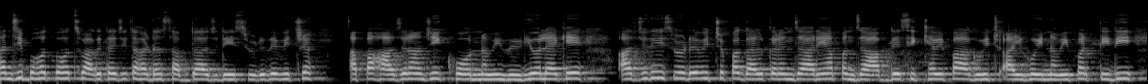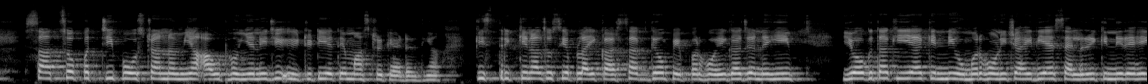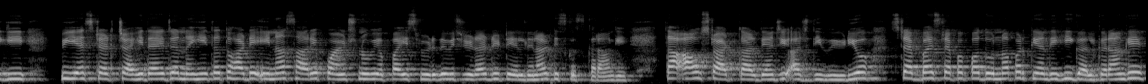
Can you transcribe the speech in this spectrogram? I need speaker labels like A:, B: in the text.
A: ਹਾਂਜੀ, ਬਹੁਤ ਬਹੁਤ ਸਵਾਗਤ ਹੈ ਜੀ ਤੁਹਾਡਾ ਸਭ ਦਾ ਅੱਜ ਦੀ ਇਸ ਵੀਡੀਓ ਦੇ ਵਿੱਚ। ਆਪਾਂ ਹਾਜ਼ਰ ਹਾਂ ਜੀ ਇੱਕ ਹੋਰ ਨਵੀਂ ਵੀਡੀਓ ਲੈ ਕੇ। ਅੱਜ ਦੀ ਇਸ ਵੀਡੀਓ ਵਿੱਚ ਆਪਾਂ ਗੱਲ ਕਰਨ ਜਾ ਰਹੇ ਹਾਂ ਪੰਜਾਬ ਦੇ ਸਿੱਖਿਆ ਵਿਭਾਗ ਵਿੱਚ ਆਈ ਹੋਈ ਨਵੀਂ ਭਰਤੀ ਦੀ। 725 ਪੋਸਟਾਂ ਨਵੀਆਂ ਆਊਟ ਹੋਈਆਂ ਨੇ ਜੀ ਈਟੀਟੀ ਅਤੇ ਮਾਸਟਰ ਕੈਡਰ ਦੀਆਂ। ਕਿਸ ਤਰੀਕੇ ਨਾਲ ਤੁਸੀਂ ਅਪਲਾਈ ਕਰ ਸਕਦੇ ਹੋ? ਪੇਪਰ ਹੋਏਗਾ ਜਾਂ ਨਹੀਂ? ਯੋਗਤਾ ਕੀ ਹੈ? ਕਿੰਨੀ ਉਮਰ ਹੋਣੀ ਚਾਹੀਦੀ ਹੈ? ਸੈਲਰੀ ਕਿੰਨੀ ਰਹੇਗੀ? ਪੀਐਸ ਟੈਟ ਚਾਹੀਦਾ ਹੈ ਜਾਂ ਨਹੀਂ? ਤਾਂ ਤੁਹਾਡੇ ਇਹਨਾਂ ਸਾਰੇ ਪੁਆਇੰਟਸ ਨੂੰ ਵੀ ਆਪਾਂ ਇਸ ਵੀਡੀਓ ਦੇ ਵਿੱਚ ਜਿਹੜਾ ਡਿਟੇਲ ਦੇ ਨਾਲ ਡਿਸਕਸ ਕਰਾਂਗੇ। ਤਾਂ ਆਓ ਸਟਾਰਟ ਕਰਦੇ ਹਾਂ ਜੀ ਅੱਜ ਦੀ ਵੀਡੀਓ ਸਟੈਪ ਬਾਏ ਸਟੈਪ ਆਪਾਂ ਦੋਨਾਂ ਭਰਤੀਆਂ ਦੀ ਹੀ ਗੱਲ ਕਰਾਂਗੇ।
